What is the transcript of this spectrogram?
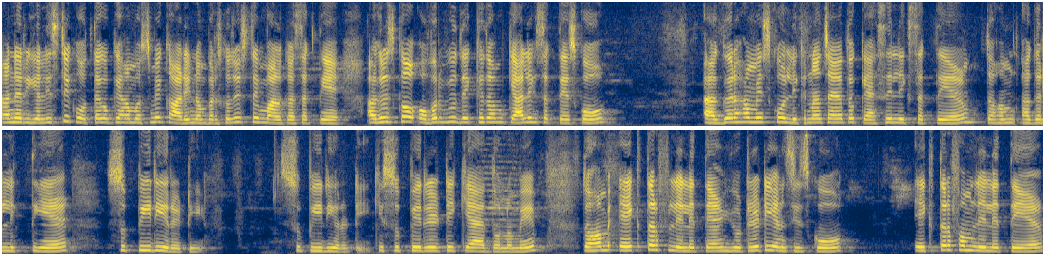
अनरियलिस्टिक होता है क्योंकि हम उसमें कार्डी नंबर्स को जो इस्तेमाल कर सकते हैं। अगर इसका ओवरव्यू देखें तो हम क्या लिख सकते हैं इसको? अगर हम इसको लिखना चाहें तो कैसे लिख सकते हैं? तो हम अगर लिखती हैं सुपीरियरिटी सुपीरियरिटी कि सुपीरियरिटी क्या है दोनों में? तो हम एक तरफ़ ले लेते हैं यूटिलिटी एनालिसिस को, एक तरफ़ हम ले लेते हैं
